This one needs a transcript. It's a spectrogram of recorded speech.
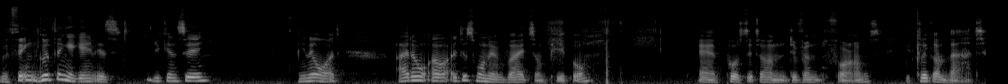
The thing, good thing again is you can say, you know what, I don't, I just want to invite some people and post it on different forums. You click on that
